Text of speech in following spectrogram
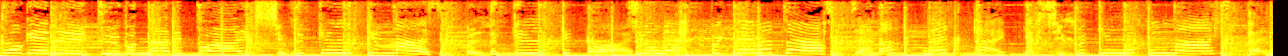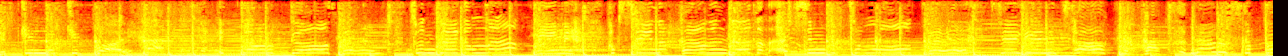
고개를 들고 나를 봐. 역시 look at look at my super look at look at boy. 좋아 볼 때마다 진짜나 내 타입. 역시 look at look at my super look at look at boy. 이토록 거센 존재가 난 이미 혹시나 하는 자들 아침부터 못해. 즐기는 척 나는 스파.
